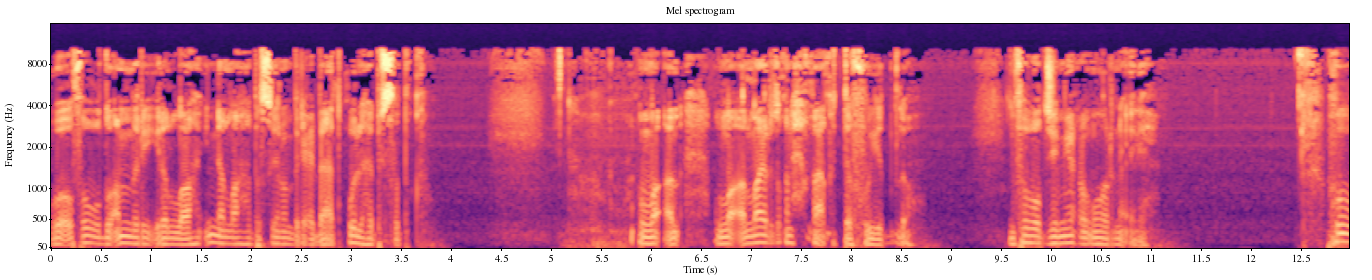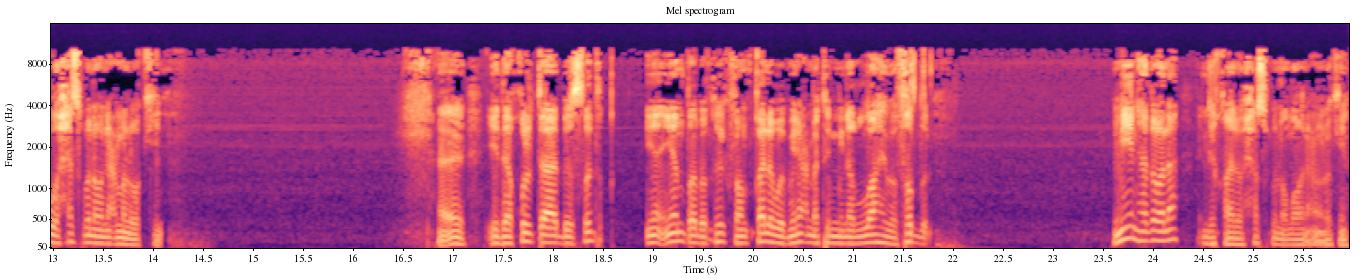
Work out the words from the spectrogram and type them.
وأفوض أمري إلى الله إن الله بصير بالعباد قولها بالصدق. الله الله الله يرزقنا حقائق التفويض له. نفوض جميع أمورنا إليه. هو حسبنا ونعم الوكيل. إذا قلت بصدق ينطبق لك فانقلبوا بنعمة من الله وفضل مين هذولا اللي قالوا حسبنا الله ونعم الوكيل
